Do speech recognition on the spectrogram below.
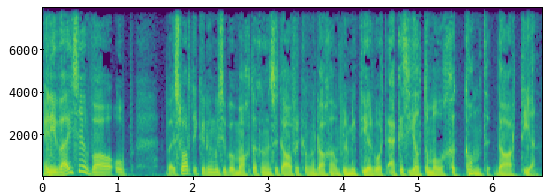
En die wyse waarop swart ekonomiese bemagtiging in Suid-Afrika vandag geïmplementeer word, ek is heeltemal gekant daarteenoor.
